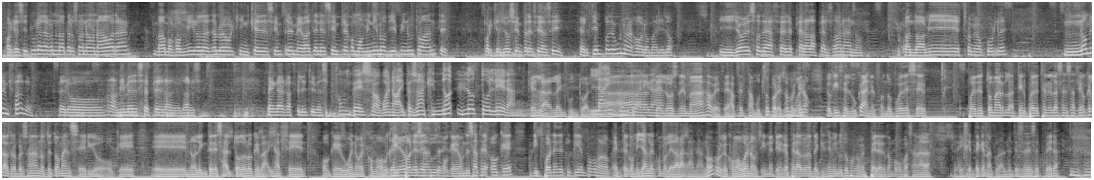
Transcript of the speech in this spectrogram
Porque si tú quedas con una persona una hora, vamos, conmigo desde luego quien quede siempre me va a tener siempre como mínimo 10 minutos antes porque yo siempre he sido así. El tiempo de uno es oro, Mariló. Y yo eso de hacer esperar a las personas, no. Y cuando a mí esto me ocurre, no me enfado, pero a mí me desespera, de verdad que sí. Venga, cafelito y beso. Un beso. Bueno, hay personas que no lo toleran. Que la, impuntualidad, la, impuntualidad, de los demás a veces afecta mucho por eso, porque lo que dice Luca, en el fondo puede ser puedes tomar puedes tener la sensación que la otra persona no te toma en serio o que eh, no le interesa el todo lo que vais a hacer o que bueno es como dispone de tu o que es un desastre o que dispone de tu tiempo como entre comillas como le da la gana no porque es como bueno si me tiene que esperar durante 15 minutos porque me espera que tampoco pasa nada. Hay gente que naturalmente se desespera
